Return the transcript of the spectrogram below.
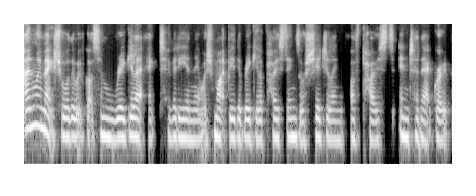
and we make sure that we've got some regular activity in there, which might be the regular postings or scheduling of posts into that group,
